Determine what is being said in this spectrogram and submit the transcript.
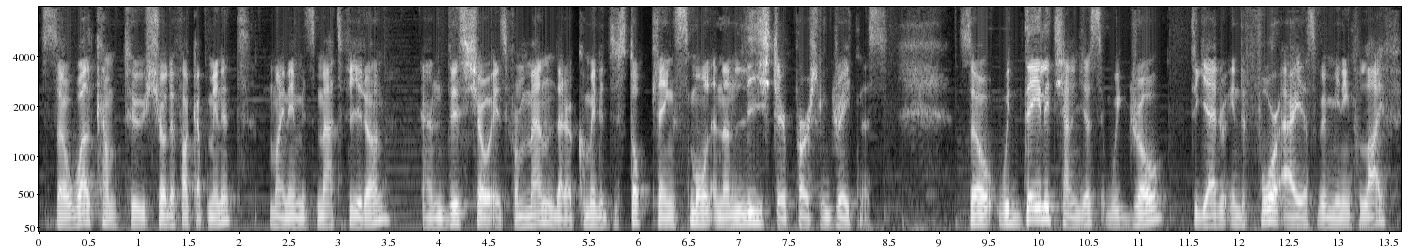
So, welcome to Show the Fuck Up Minute. My name is Matt Fyron, and this show is for men that are committed to stop playing small and unleash their personal greatness. So, with daily challenges, we grow together in the four areas of a meaningful life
